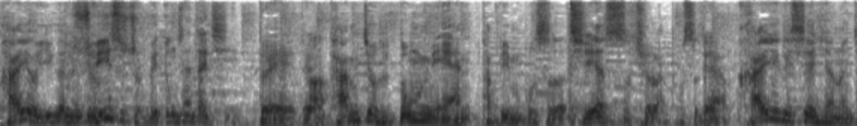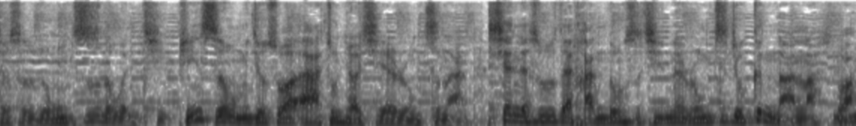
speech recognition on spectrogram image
还有一个呢，随时准备东山再起。对对，他们就是冬眠，它并不是企业死去了，不是这样。还有一个现象呢，就是融资的问题。平时我们就说啊，中小企业融资难，现在是不是在寒冬时期，那融资就更难了，是吧？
